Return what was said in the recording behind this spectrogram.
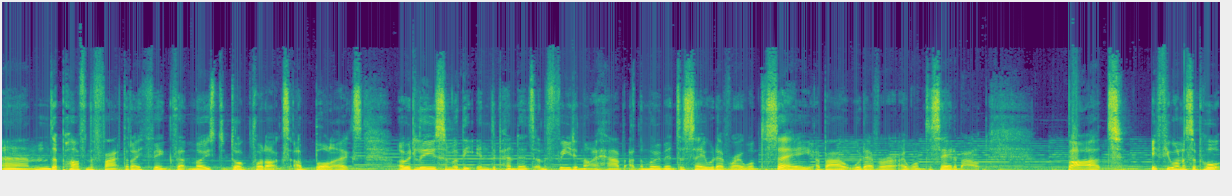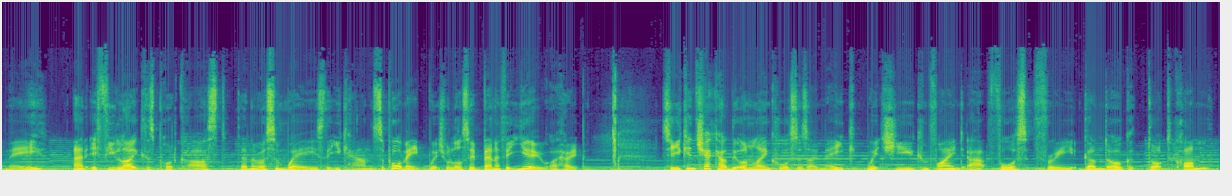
And apart from the fact that I think that most dog products are bollocks, I would lose some of the independence and the freedom that I have at the moment to say whatever I want to say about whatever I want to say it about. But if you want to support me, and if you like this podcast, then there are some ways that you can support me, which will also benefit you, I hope. So you can check out the online courses I make, which you can find at forcefreegundog.com.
